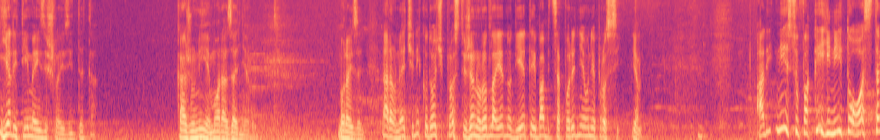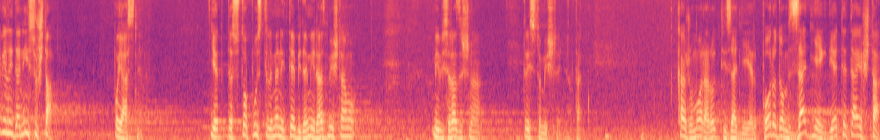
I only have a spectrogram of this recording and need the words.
Je li time izišla iz ideta? Kažu nije, mora zadnje roditi. Mora i zadnje. Naravno, neće niko doći prositi ženu, rodila jedno dijete i babica pored nje, on je prosi. Jel? Ali nisu fakihi ni to ostavili da nisu šta? Pojasnili. Jer da su to pustili meni tebi da mi razmišljamo, mi bi se razlišli na 300 mišljenja, tako? Kažu, mora roditi zadnje, jer porodom zadnjeg djeteta je šta?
